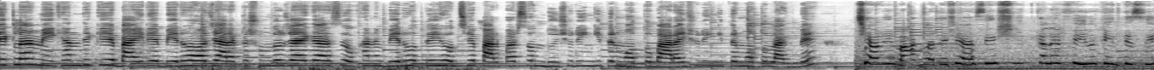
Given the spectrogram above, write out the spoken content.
দেখলাম এখান থেকে বাইরে বের হওয়া যে আর একটা সুন্দর জায়গা আছে, ওখানে বের হতেই হচ্ছে পার পার্সন দুইশো ইঙ্গিতের মতো বা আড়াইশো ইঙ্গিতের মতো লাগবে। আমি বাংলাদেশে আছি, শীতকালের ফিল কিনতেছি।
